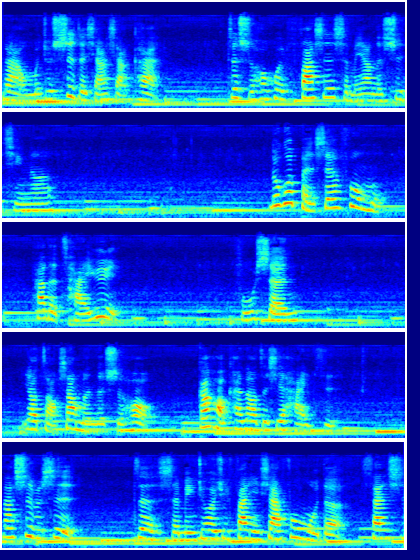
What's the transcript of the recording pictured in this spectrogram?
那我们就试着想想看，这时候会发生什么样的事情呢？如果本身父母他的财运福神要找上门的时候，刚好看到这些孩子，那是不是这神明就会去翻一下父母的三师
